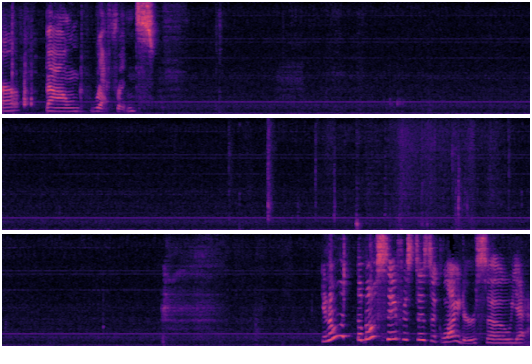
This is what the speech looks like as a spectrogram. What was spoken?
Earthbound reference. You know what? The most a glider, so yeah.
